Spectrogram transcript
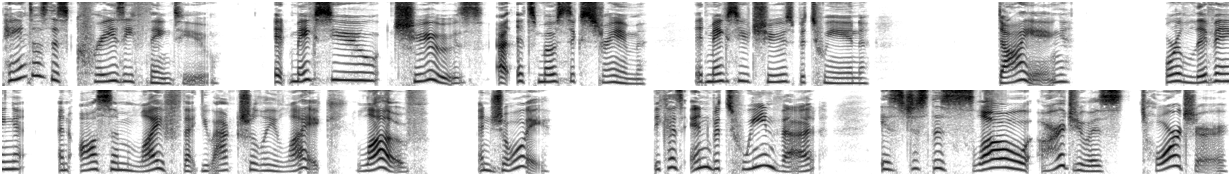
Pain does this crazy thing to you. It makes you choose at its most extreme. It makes you choose between dying or living an awesome life that you actually like, love, enjoy. Because in between that, is just this slow, arduous torture.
